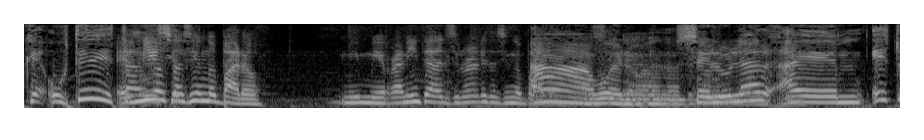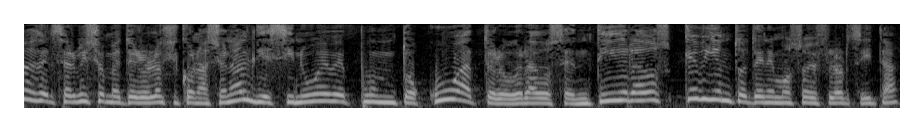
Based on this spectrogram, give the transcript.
Que ustedes El están. mío está haciendo paro. Mi, mi ranita del celular está haciendo paro. Ah, que bueno, no- celular. eh, esto es del Servicio Meteorológico Nacional, 19.4 grados centígrados. ¿Qué viento tenemos hoy, Florcita?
